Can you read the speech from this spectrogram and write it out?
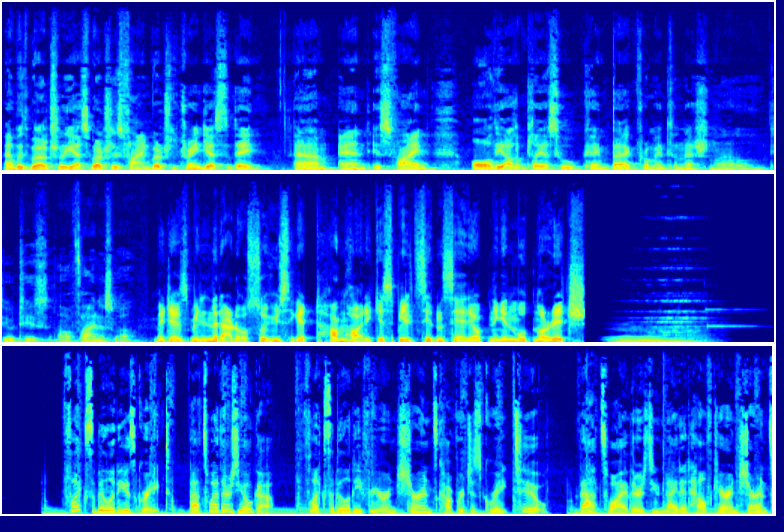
And with Virgil, yes, Virgil is fine. Virgil trained yesterday um, and is fine. All the other players who came back from international duties are fine as well. Med James Milner er det også usikkert. Han har ikke spilt siden serieåpningen mot Norwich. Flexibility is great. That's why there's yoga. Flexibility for your insurance coverage is great too. That's why there's United Healthcare Insurance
